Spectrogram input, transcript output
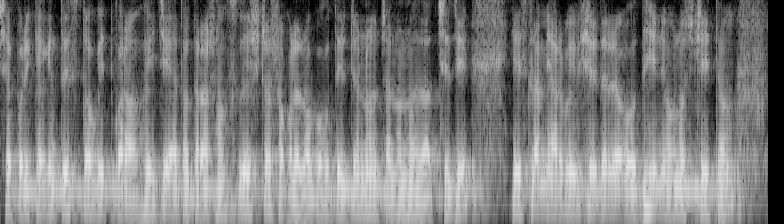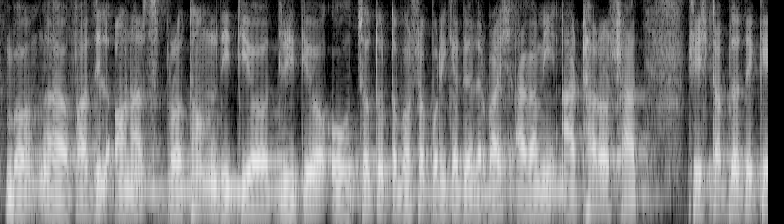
সে পরীক্ষা কিন্তু স্থগিত করা হয়েছে। এত দ্বারা সংশ্লিষ্ট সকলের অবগতির জন্য জানানো যাচ্ছে যে, ইসলামী আরবি বিশ্ববিদ্যালয়ের অধীনে অনুষ্ঠিত ফাজিল অনার্স প্রথম, দ্বিতীয়, তৃতীয় ও চতুর্থ বর্ষ পরীক্ষা দু হাজার বাইশ আগামী আঠারো সাত খ্রিস্টাব্দ থেকে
